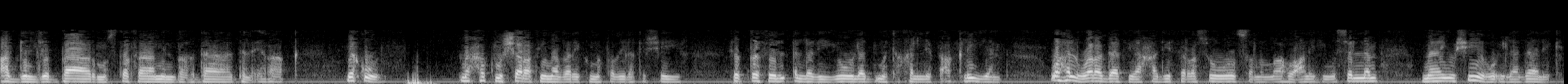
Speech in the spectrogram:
عبد الجبار مصطفى من بغداد العراق. يقول ما حكم الشرع في نظركم فضيلة الشيخ في الطفل الذي يولد متخلف عقليا؟ وهل ورد في أحاديث الرسول صلى الله عليه وسلم ما يشير إلى ذلك؟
